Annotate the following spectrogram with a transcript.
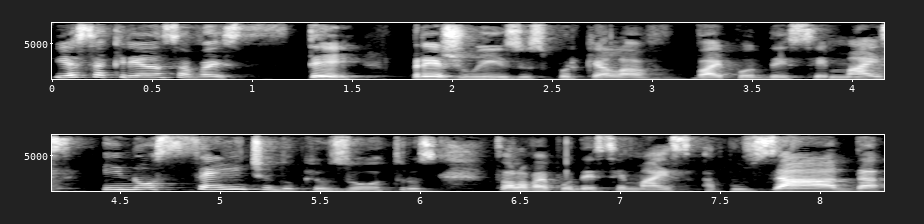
e essa criança vai ter prejuízos porque ela vai poder ser mais inocente do que os outros, então ela vai poder ser mais abusada,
